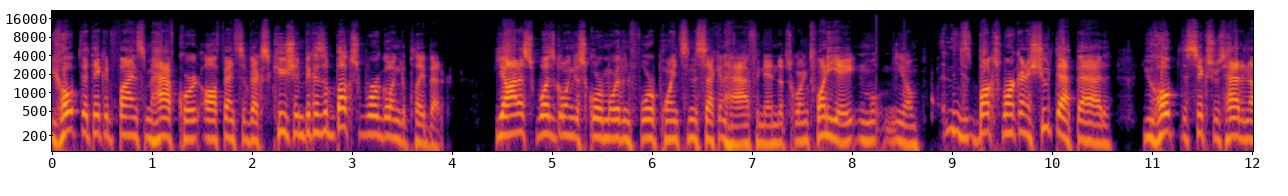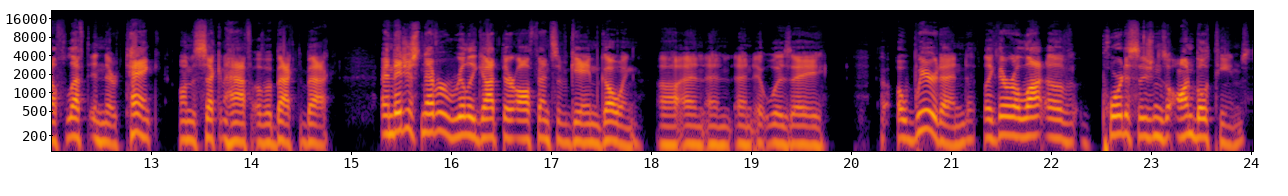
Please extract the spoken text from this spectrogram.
you hope that they could find some half court offensive execution because the Bucks were going to play better. Giannis was going to score more than four points in the second half and ended up scoring 28. And, you know, the Bucks weren't going to shoot that bad. You hope the Sixers had enough left in their tank on the second half of a back to back. And they just never really got their offensive game going. Uh, and, and, and it was a, a weird end. Like there were a lot of poor decisions on both teams,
